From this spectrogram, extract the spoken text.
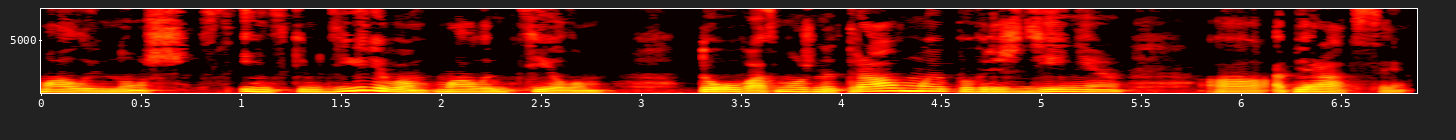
малый нож с инским деревом, малым телом, то возможны травмы, повреждения, а, операции.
